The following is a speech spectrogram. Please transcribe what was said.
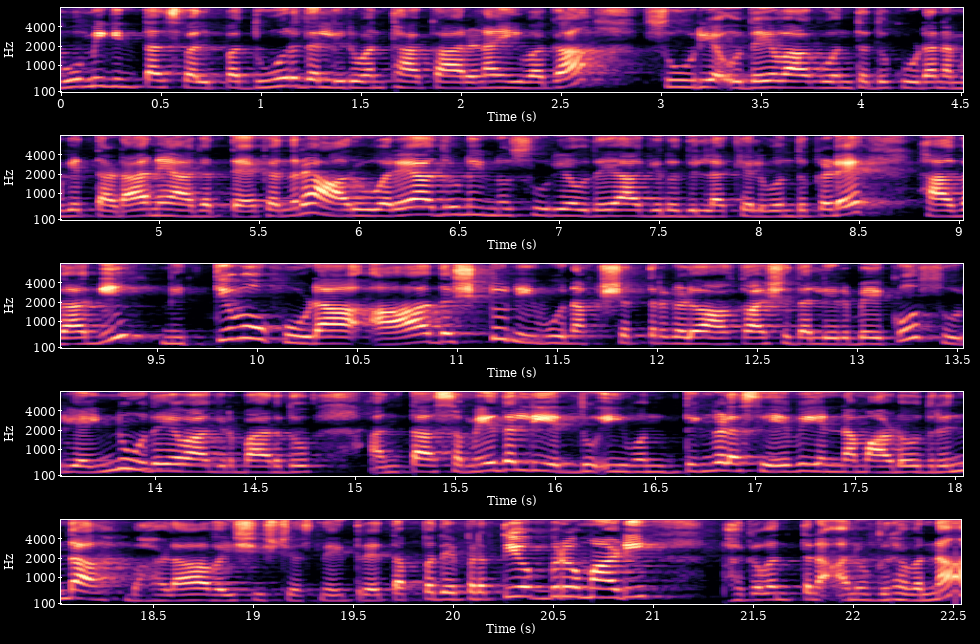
ಭೂಮಿಗಿಂತ ಸ್ವಲ್ಪ ದೂರದಲ್ಲಿರುವಂತಹ ಕಾರಣ ಇವಾಗ ಸೂರ್ಯ ಉದಯವಾಗುವಂಥದ್ದು ಕೂಡ ನಮಗೆ ತಡಾನೇ ಆಗುತ್ತೆ. ಯಾಕಂದರೆ ಆರೂವರೆ ಆದ್ರೂ ಇನ್ನೂ ಸೂರ್ಯ ಉದಯ ಆಗಿರೋದಿಲ್ಲ ಕೆಲವೊಂದು ಕಡೆ. ಹಾಗಾಗಿ ನಿತ್ಯವೂ ಕೂಡ ಆದಷ್ಟು ನೀವು ನಕ್ಷತ್ರಗಳು ಆಕಾಶದಲ್ಲಿರಬೇಕು, ಸೂರ್ಯ ಇನ್ನೂ ಉದಯವಾಗಿರಬಾರ್ದು. ಅಂಥ ಸಮಯದಲ್ಲಿ ಎದ್ದು ಈ ಒಂದು ತಿಂಗಳ ಸೇವೆಯನ್ನು ಮಾಡೋದ್ರಿಂದ ಬಹಳ ವೈಶಿಷ್ಟ್ಯ ಸ್ನೇಹಿತರೆ. ತಪ್ಪದೆ ಪ್ರತಿಯೊಬ್ಬರೂ ಮಾಡಿ ಭಗವಂತನ ಅನುಗ್ರಹವನ್ನು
